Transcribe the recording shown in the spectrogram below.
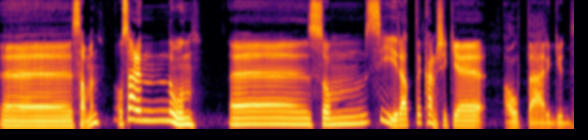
eh, sammen. Og så er det noen eh, som sier at det kanskje ikke alt er good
